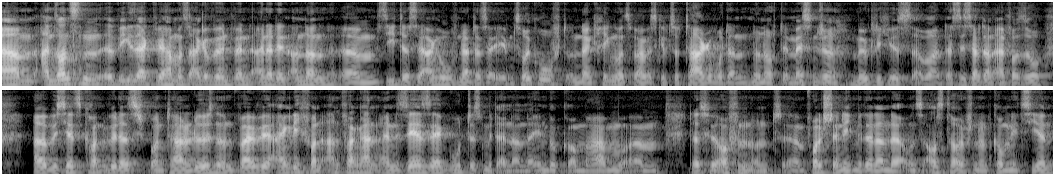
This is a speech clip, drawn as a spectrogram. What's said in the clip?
Ähm, ansonsten, äh, wie gesagt, wir haben uns angewöhnt, wenn einer den anderen ähm, sieht, dass er angerufen hat, dass er eben zurückruft und dann kriegen wir uns mal, es gibt so Tage, wo dann nur noch der Messenger möglich ist, aber das ist halt dann einfach so. Aber bis jetzt konnten wir das spontan lösen und weil wir eigentlich von Anfang an ein sehr, sehr gutes Miteinander hinbekommen haben, ähm, dass wir offen und ähm, vollständig miteinander uns austauschen und kommunizieren,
